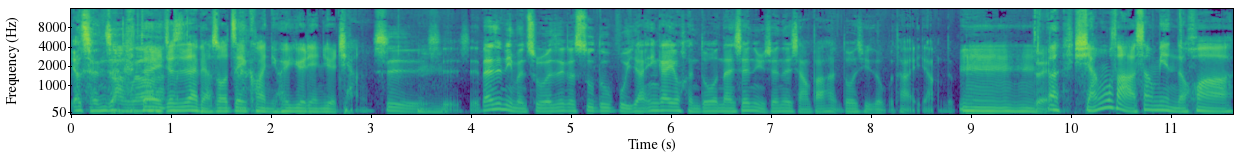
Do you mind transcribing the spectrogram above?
要成长了，对，就是代表说这一块你会越练越强，是是是。但是你们除了这个速度不一样，应该有很多男生女生的想法，很多其实都不太一样的，嗯嗯嗯，对。呃，想法上面的话，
